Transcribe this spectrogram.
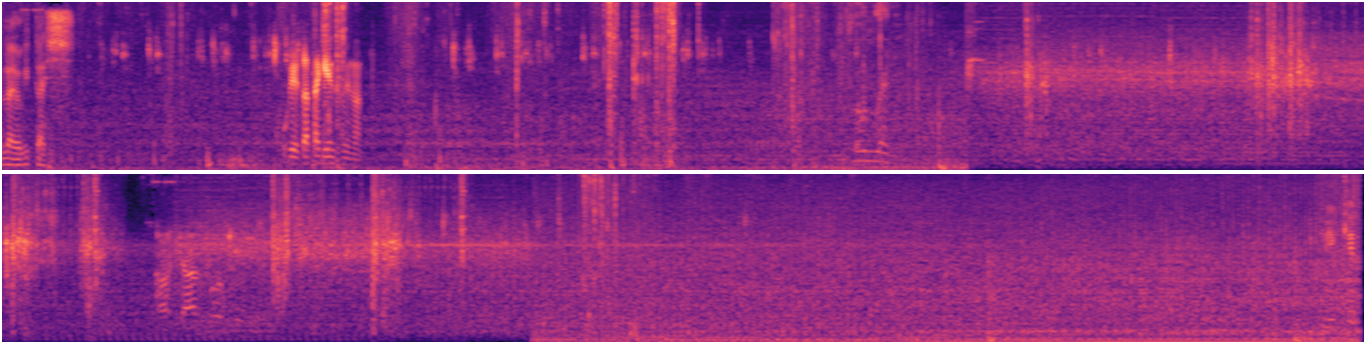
엘라 여기 있다 씨 고개 까딱이는 소리 난다. 위에 캠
